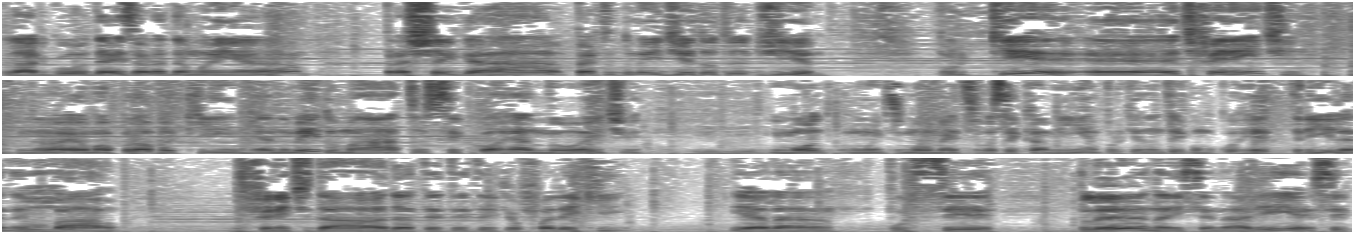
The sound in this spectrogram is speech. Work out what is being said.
largou 10 horas da manhã para chegar perto do meio-dia do outro dia porque é, é, diferente. Não é uma prova que é no meio do mato, você corre à noite. Uhum. Em mo muitos momentos você caminha, porque não tem como correr trilha, né? Uhum. Barro. Diferente da, da TTT que eu falei, que ela, por ser plana e ser na areia, você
